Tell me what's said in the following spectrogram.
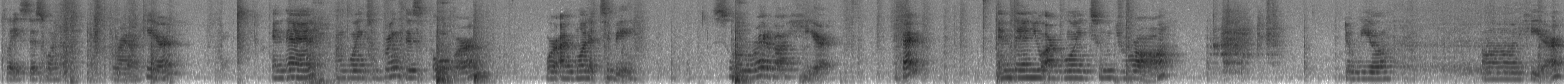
place this one right on here. And then I'm going to bring this over where I want it to be. So right about here, okay? And then you are going to draw the wheel on here.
